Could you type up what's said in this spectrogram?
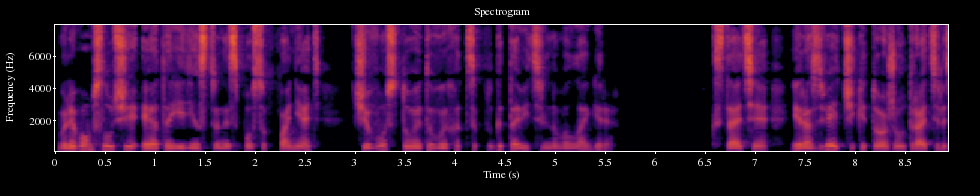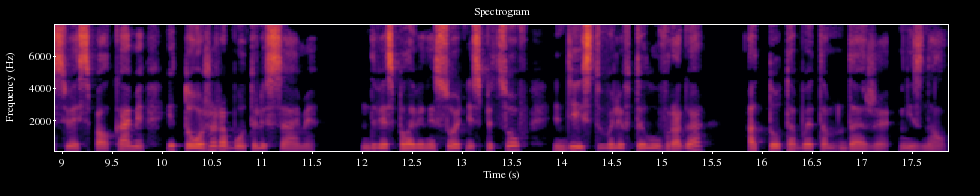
В любом случае, это единственный способ понять, чего стоят выходцы подготовительного лагеря. Кстати, и разведчики тоже утратили связь с полками и тоже работали сами. Две с половиной сотни спецов действовали в тылу врага, а тот об этом даже не знал.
